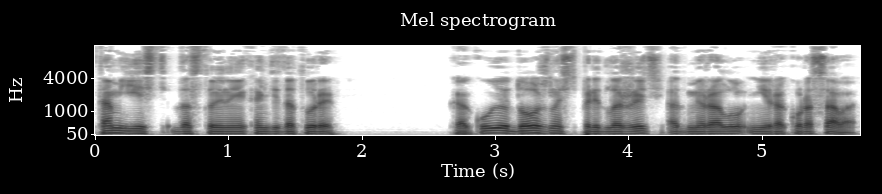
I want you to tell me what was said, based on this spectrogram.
Там есть достойные кандидатуры. Какую должность предложить адмиралу Нира Курасава?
